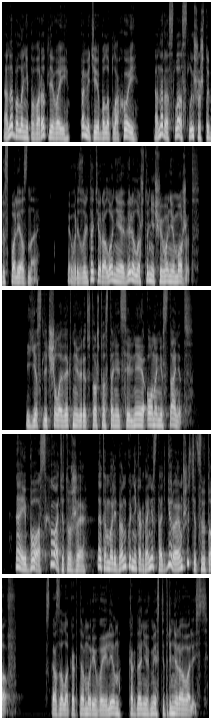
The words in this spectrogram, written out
она была неповоротливой, память её была плохой, она росла, слыша, что бесполезно. В результате Ролония верила, что ничего не может. Если человек не верит в то, что станет сильнее, он и не станет. «Эй, босс, хватит уже. Этому ребенку никогда не стать героем шести цветов», сказала как-то Мори Вейлин, когда они вместе тренировались.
